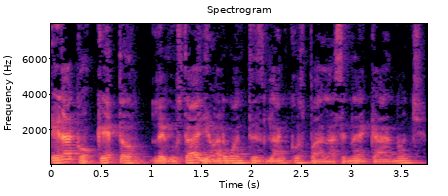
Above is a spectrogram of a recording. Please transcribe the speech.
Era coqueto, le gustaba llevar guantes blancos para la cena de cada noche.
